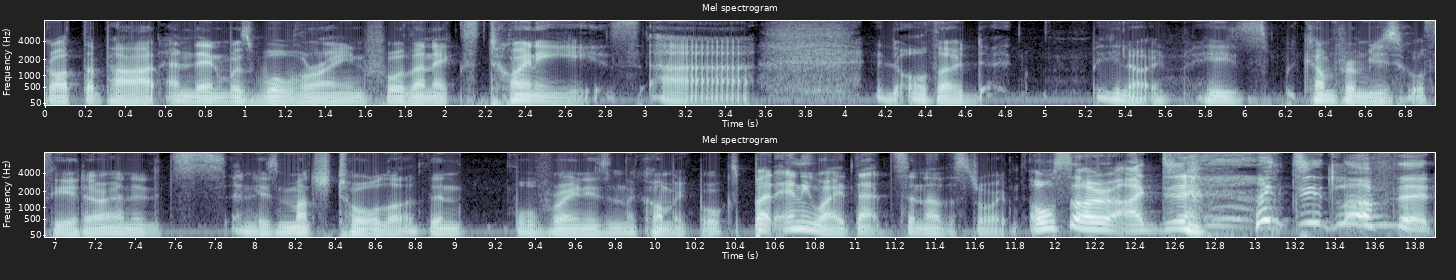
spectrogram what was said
got the part, and then was Wolverine for the next 20 years. Uh, although, you know, he's come from musical theatre and it's and is much taller than Wolverine is in the comic books. But anyway, that's another story. Also, I did, I did love that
